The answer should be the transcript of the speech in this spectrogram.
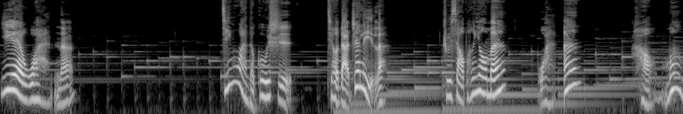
夜晚呢？今晚的故事就到这里了。祝小朋友们晚安好梦。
